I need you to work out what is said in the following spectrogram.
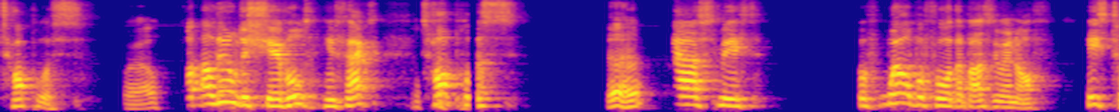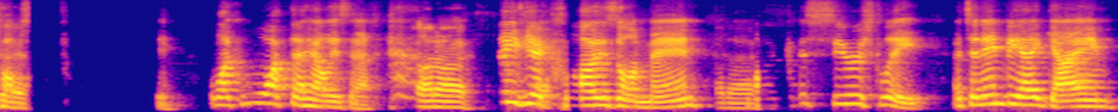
topless, Well, a little dishevelled, in fact, topless. uh, R. Smith, well before the buzzer went off, he's tops. Yeah. Like, what the hell is that? I know. Leave your clothes on, man. I know. Like, seriously, it's an NBA game.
